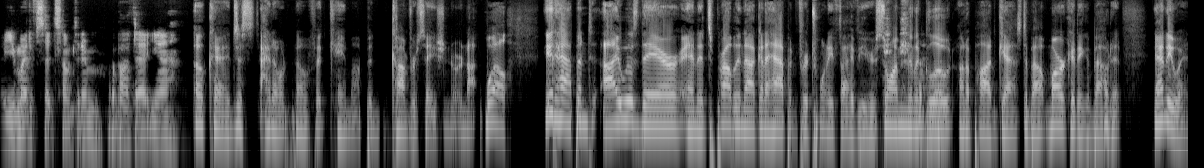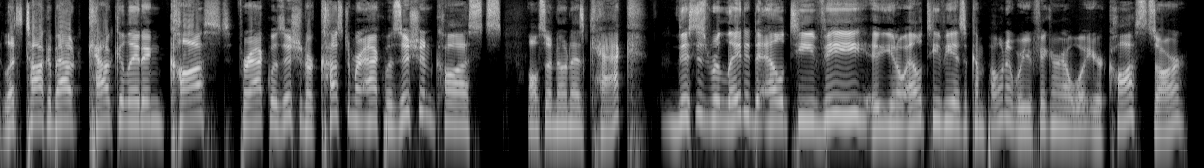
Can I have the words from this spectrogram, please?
You might have said something about that. Yeah. Okay, I just I don't know if it came up in conversation or not. Well, it happened. I was there, and it's probably not going to happen for 25 years. So I'm going to gloat on a podcast about marketing about it. Anyway, let's talk about calculating cost for acquisition or customer acquisition costs, also known as CAC. This is related to LTV. Uh, You know, LTV is a component where you're figuring out what your costs are.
